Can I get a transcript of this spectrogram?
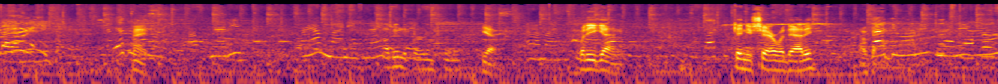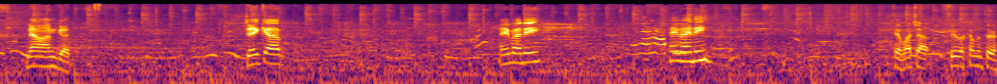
that I'm reusing. Nice. Money. I I'll be in the coding center. Yes. I have money. What are you getting? Can you share with Daddy? Okay. Dad, do you want me? Daddy, I want some. No, I'm good. I want some. Jacob. Hey, buddy. Hey, buddy. Okay, watch out. People coming through.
